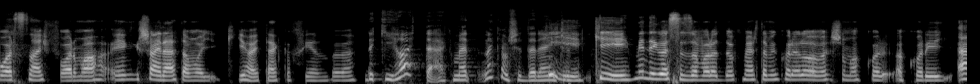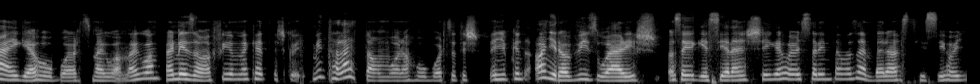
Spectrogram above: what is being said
Hogwarts nagy forma. Én sajnáltam, hogy kihagyták a filmből. De kihagyták? Mert nekem se dereng. Ki? Ki? Mindig összezavarodok, mert amikor elolvasom, akkor, akkor így, á, igen, Hogwarts megvan, megvan. Megnézem a filmeket, és akkor mintha láttam volna Hogwartsot, és egyébként annyira vizuális az egész jelensége, hogy szerintem az ember azt hiszi, hogy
